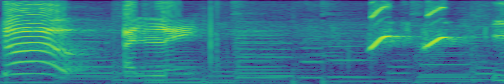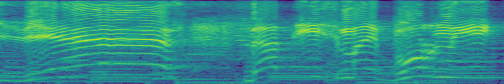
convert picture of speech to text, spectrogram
Oh! Alay. Yes! That is my burnik!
